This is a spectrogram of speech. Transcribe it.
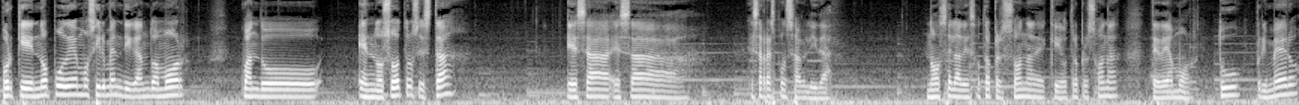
Porque no podemos ir mendigando amor cuando en nosotros está esa, esa, esa responsabilidad. No se la des a otra persona de que otra persona te dé amor. Tú primero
